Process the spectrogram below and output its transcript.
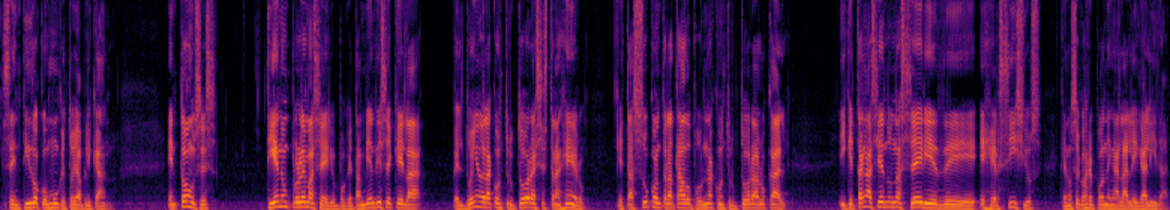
sentido común que estoy aplicando. Entonces, tiene un problema serio porque también dice que el dueño de la constructora es extranjero, que está subcontratado por una constructora local y que están haciendo una serie de ejercicios que no se corresponden a la legalidad.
